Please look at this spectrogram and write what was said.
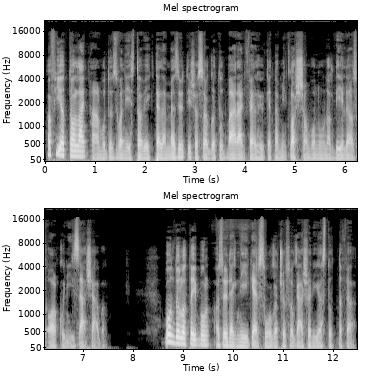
A fiatal lány álmodozva nézte a végtelen mezőt és a szaggatott bárányfelhőket, amint lassan vonulnak déle az alkony izzásába. Gondolataiból az öreg néger szolga csoszogása riasztotta fel.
